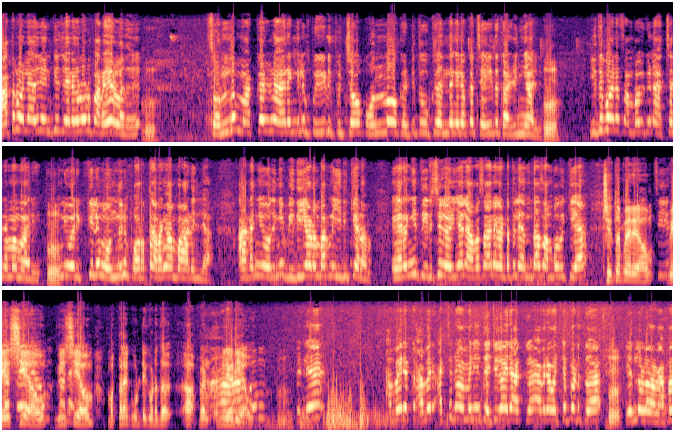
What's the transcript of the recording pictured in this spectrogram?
മാത്രമല്ല അതിൽ എനിക്ക് ജനങ്ങളോട് പറയാനുള്ളത് സ്വന്തം മക്കളിനെ ആരെങ്കിലും പീഡിപ്പിച്ചോ കൊന്നോ കെട്ടിത്തൂക്കോ എന്തെങ്കിലുമൊക്കെ ചെയ്ത് കഴിഞ്ഞാൽ ഇതുപോലെ സംഭവിക്കുന്ന അച്ഛനമ്മമാര് ഇനി ഒരിക്കലും ഒന്നിനും പുറത്തിറങ്ങാൻ പാടില്ല. അടങ്ങി ഒതുങ്ങി വിധിയാണെന്ന് പറഞ്ഞ് ഇരിക്കണം. ഇറങ്ങി തിരിച്ചു കഴിഞ്ഞാൽ അവസാന ഘട്ടത്തിൽ എന്താ സംഭവിക്കുക? ചീത്തപ്പേരയാവും വേശ്യയാവും വീശിയാവും മക്കളെ കൂട്ടിക്കൊടുത്ത് ആ ലേഡിയാവും. പിന്നെ അവരെ അവർ അച്ഛനും അമ്മനെയും തെറ്റുകാരാക്കുക അവരെ ഒറ്റപ്പെടുത്തുക എന്നുള്ളതാണ്. അപ്പൊ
